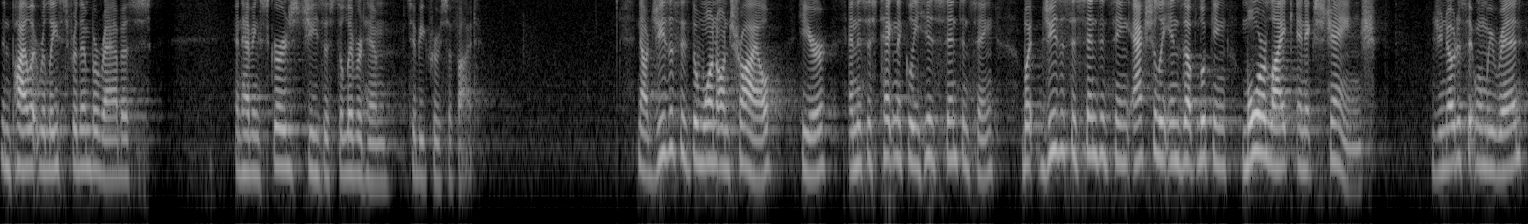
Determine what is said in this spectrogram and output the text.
Then Pilate released for them Barabbas, and having scourged Jesus, delivered him to be crucified. Now, Jesus is the one on trial here and this is technically his sentencing, but Jesus' sentencing actually ends up looking more like an exchange. Did you notice it when we read?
